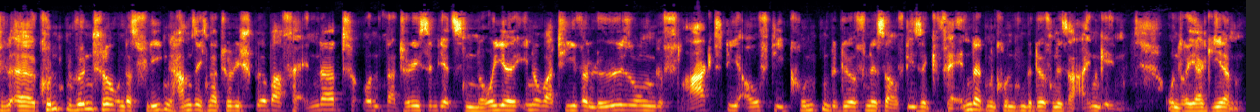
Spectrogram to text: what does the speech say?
äh, Kundenwünsche und das Fliegen haben sich natürlich spürbar verändert und natürlich sind jetzt neue innovative Lösungen gefragt, die auf die Kundenbedürfnisse, auf diese veränderten Kundenbedürfnisse eingehen und reagieren.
